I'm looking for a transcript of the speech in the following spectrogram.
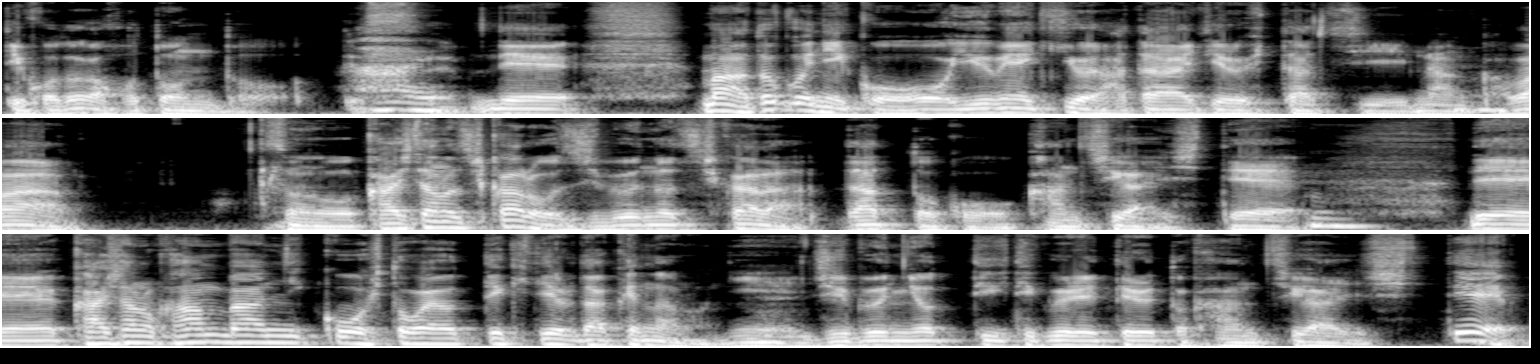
っていうことがほとんどです。はい。で、まあ特にこう、有名企業で働いている人たちなんかは、その会社の力を自分の力だとこう勘違いして、うん。で、会社の看板にこう人が寄ってきてるだけなのに、うん。自分に寄ってきてくれてると勘違いして、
